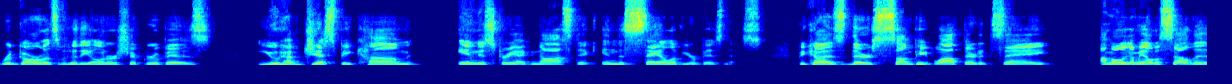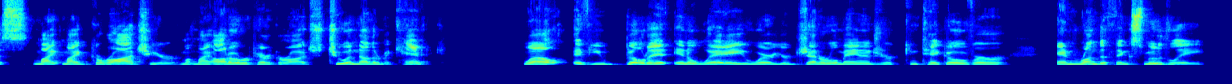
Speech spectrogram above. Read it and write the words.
regardless of who the ownership group is, you have just become industry agnostic in the sale of your business. Because there's some people out there that say, I'm only going to be able to sell this my my garage here, my, my, auto repair garage to another mechanic. Well, if you build it in a way where your general manager can take over and run the thing smoothly,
